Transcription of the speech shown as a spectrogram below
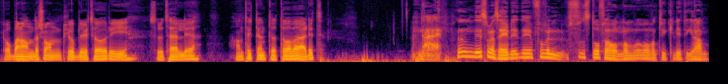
Robban Andersson, klubbdirektör i Södertälje, han tyckte inte att det var värdigt. Nej, det är som jag säger, det, det får väl stå för honom vad man tycker lite grann.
